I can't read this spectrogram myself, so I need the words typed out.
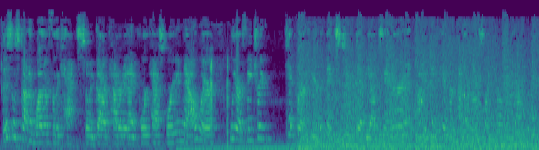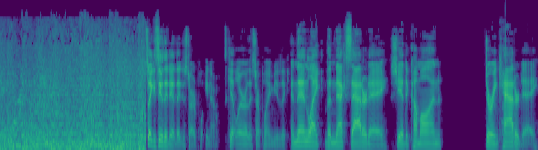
this is kind of weather for the cats. So we've got our Saturday night forecast for you now where we are featuring Kittler here thanks to Debbie Alexander. And I think Kittler kind of looks like throwing back. So you can see what they did. They just started, you know, it's Kittler. They start playing music, and then like the next Saturday, she had to come on during Catterday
